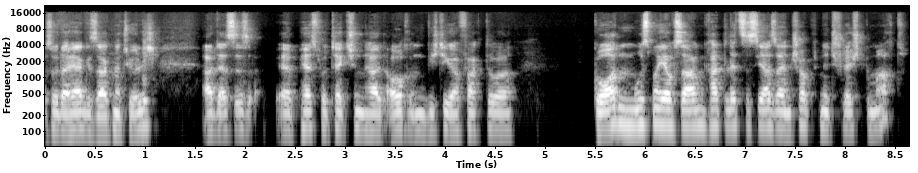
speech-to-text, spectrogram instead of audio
so dahergesagt natürlich. aber das ist äh, Pass Protection halt auch ein wichtiger Faktor. Gordon, muss man ja auch sagen, hat letztes Jahr seinen Job nicht schlecht gemacht.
